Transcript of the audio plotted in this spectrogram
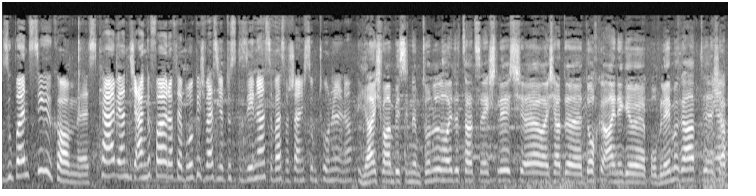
super ins Ziel gekommen ist. Karl, wir haben dich angefeuert auf der Brücke. Ich weiß nicht, ob du es gesehen hast. Du warst wahrscheinlich so im Tunnel, ne? Ja, ich war ein bisschen im Tunnel heute tatsächlich, äh, weil ich hatte doch einige Probleme gehabt. Ich Ja. habe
